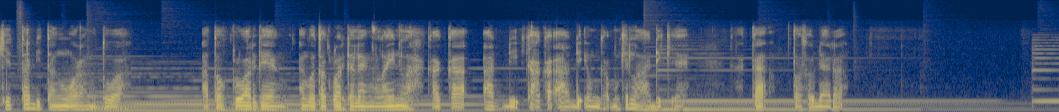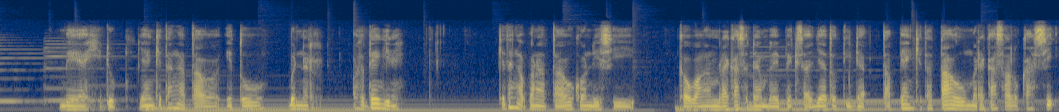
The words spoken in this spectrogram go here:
kita ditanggung orang tua atau keluarga yang anggota keluarga yang lain lah kakak adik kakak adik enggak mungkin lah adik ya kakak atau saudara biaya hidup yang kita nggak tahu itu bener maksudnya gini kita nggak pernah tahu kondisi keuangan mereka sedang baik-baik saja atau tidak tapi yang kita tahu mereka selalu kasih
